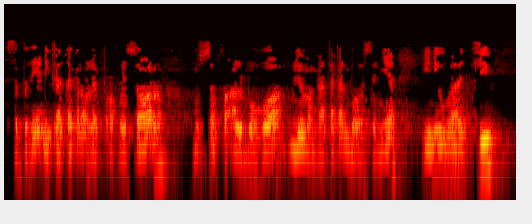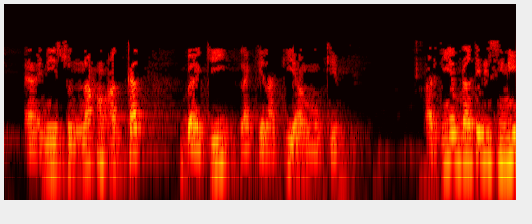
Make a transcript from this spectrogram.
Seperti yang dikatakan oleh Profesor Mustafa Al-Bogho, beliau mengatakan bahwasanya ini wajib, eh, ini sunnah muakkad bagi laki-laki yang mukim. Artinya berarti di sini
